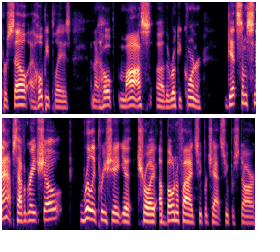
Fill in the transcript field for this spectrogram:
Purcell. I hope he plays. And I hope Moss, uh, the rookie corner, gets some snaps. Have a great show. Really appreciate you, Troy, a bona fide super chat superstar.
